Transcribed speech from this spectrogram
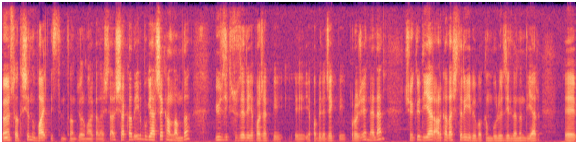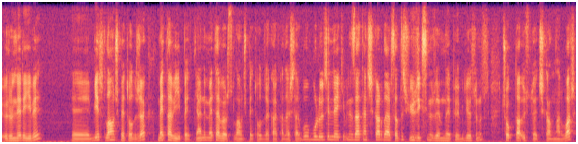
ön satışın whitelist'ini tanıtıyorum arkadaşlar. Şaka değil bu gerçek anlamda 100x üzeri yapacak bir e, yapabilecek bir proje. Neden? Çünkü diğer arkadaşları gibi bakın Bluezilla'nın diğer e, ürünleri gibi e, bir launchpad olacak. Meta VPad yani Metaverse launchpad olacak arkadaşlar. Bu Bluezilla ekibinin zaten çıkardığı her satış 100x'in üzerinde yapıyor biliyorsunuz. Çok daha üstüne çıkanlar var.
